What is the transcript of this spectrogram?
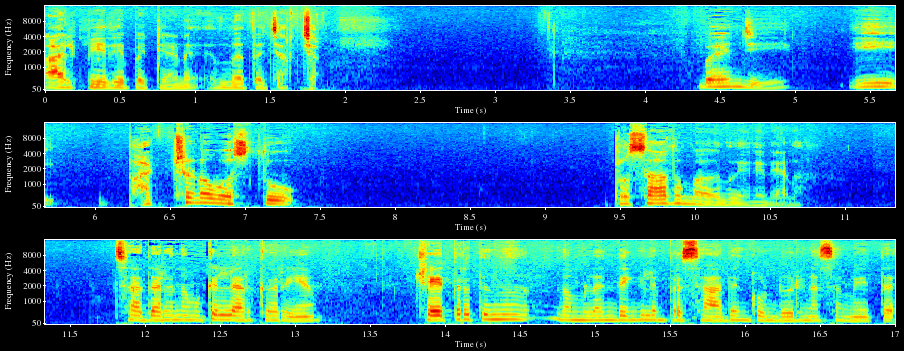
ആത്മീയതയെ പറ്റിയാണ് ഇന്നത്തെ ചർച്ച. ബഹൻജി ഈ ഭക്ഷണ വസ്തു പ്രസാദമാകുന്നത് എങ്ങനെയാണ്? സാധാരണ നമുക്കെല്ലാവർക്കും അറിയാം. ക്ഷേത്രത്തിൽ നിന്ന് നമ്മൾ എന്തെങ്കിലും പ്രസാദം കൊണ്ടുവരുന്ന സമയത്ത്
